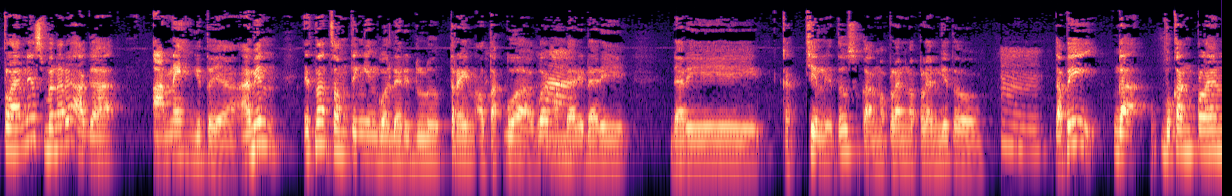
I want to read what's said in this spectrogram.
plannya sebenarnya agak aneh gitu ya. I mean, it's not something yang gue dari dulu train otak gue. Gue emang Ah. dari dari dari kecil itu suka ngeplan ngeplan gitu. hmm Tapi nggak bukan plan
